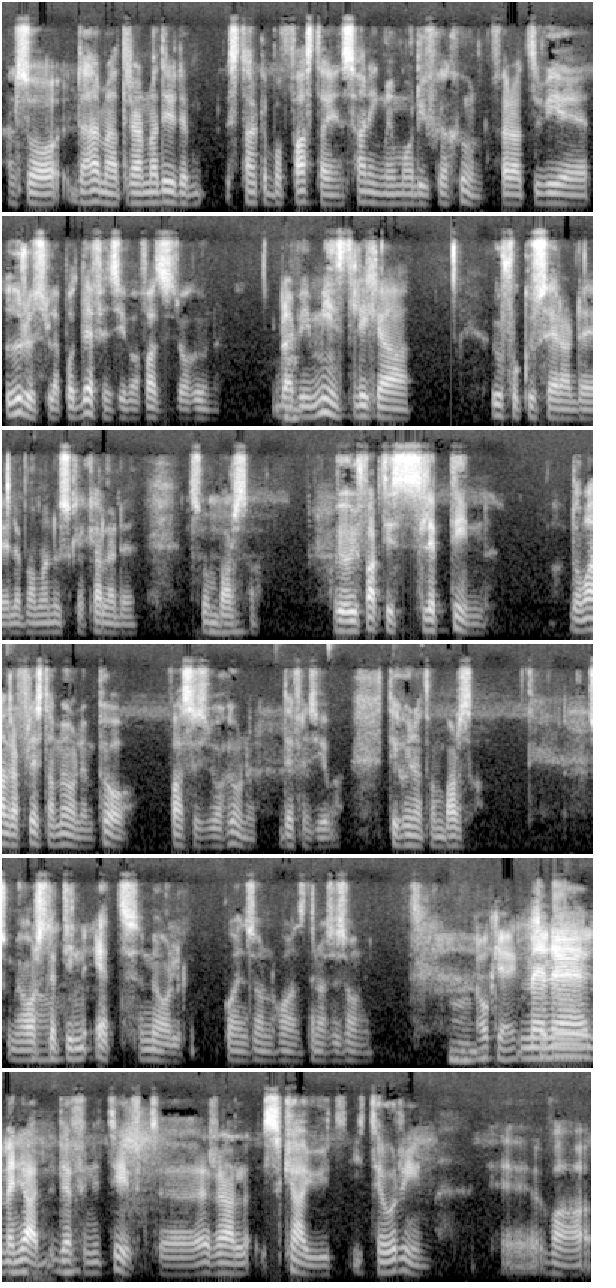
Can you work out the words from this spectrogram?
alltså det här med att Real Madrid är starka på fasta är en sanning med modifikation för att vi är urusla på defensiva fasta situationer. Där vi är minst lika ofokuserade eller vad man nu ska kalla det som Barca. Vi har ju faktiskt släppt in de allra flesta målen på fasta situationer, defensiva, till skillnad från Barca. Som jag har släppt in ett mål på en sån chans den här säsongen. Mm. Okay, men, du... Eh, men ja, definitivt. Eh, Real ska ju i, i teorin eh, vara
